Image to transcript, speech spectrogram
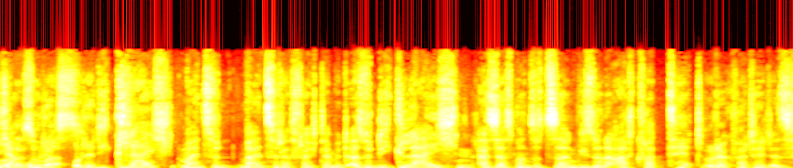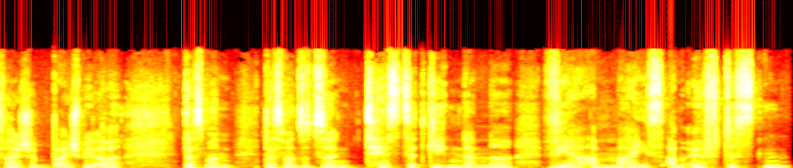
Ja, Oder oder, sowas. oder die gleichen. Meinst du, meinst du das vielleicht damit? Also die gleichen. Also, dass man sozusagen wie so eine Art Quartett, oder Quartett ist das falsche Beispiel, aber dass man, dass man sozusagen testet gegeneinander, wer am meist, am öftesten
